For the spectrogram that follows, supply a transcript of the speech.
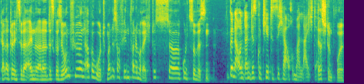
Kann natürlich zu der einen oder anderen Diskussion führen, aber gut, man ist auf jeden Fall im Recht. Das ist äh, gut zu wissen. Genau, und dann diskutiert es sich ja auch immer leichter. Das stimmt wohl.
